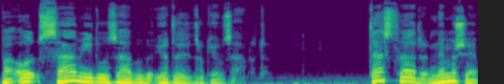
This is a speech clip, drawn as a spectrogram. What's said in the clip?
pa o, sami idu u zabludu i odvode druge u zabludu. Ta stvar ne može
